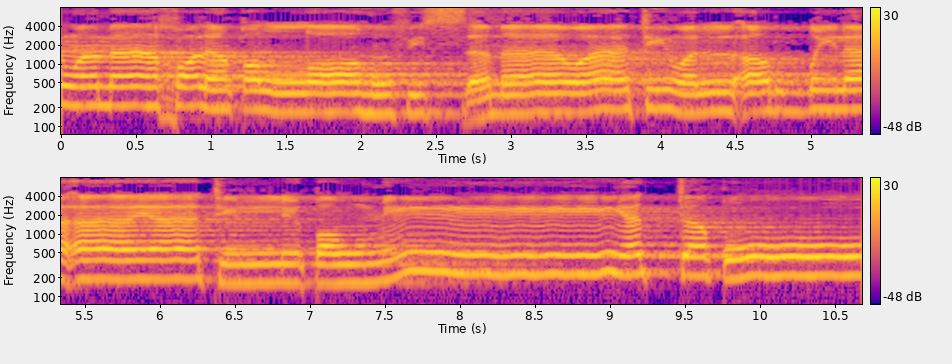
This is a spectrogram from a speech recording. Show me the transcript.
وما خلق الله في السماوات والأرض لآيات لقوم يتقون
